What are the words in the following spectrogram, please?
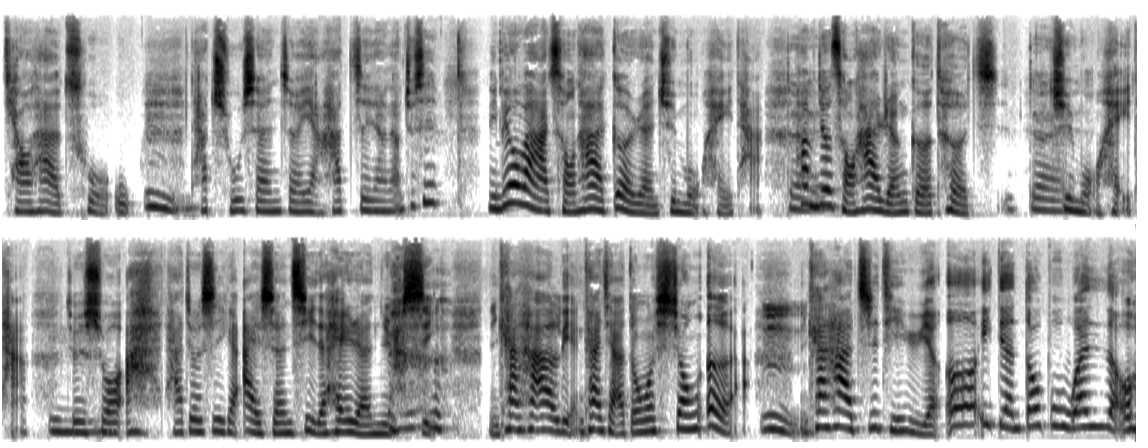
挑他的错误。嗯，他出生这样，他这样这样，就是你没有办法从他的个人去抹黑他，他们就从他的人格特质对。去抹黑他，嗯。就是说啊，他就是一个爱生气的黑人女性。你看她的脸看起来多么凶恶啊！嗯。你看她的肢体语言，哦，一点都不温柔，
